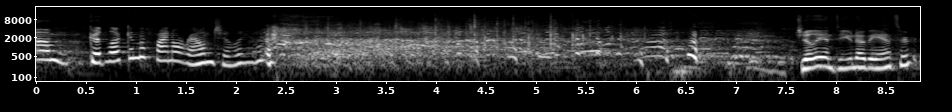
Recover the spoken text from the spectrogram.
Um, good luck in the final round, Jillian. Jillian, do you know the answer?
